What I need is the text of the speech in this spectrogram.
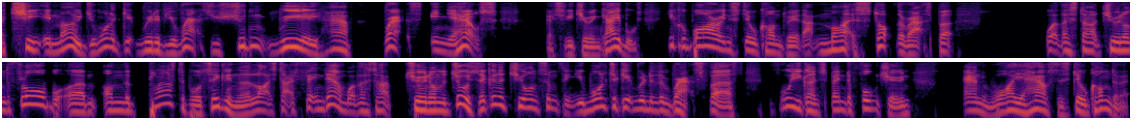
a cheating mode. You want to get rid of your rats. You shouldn't really have rats in your house, especially chewing cables. You could wire in steel conduit that might stop the rats, but what they start chewing on the floor, um, on the plasterboard ceiling, and the light started fitting down. What they start chewing on the joists, they're going to chew on something. You want to get rid of the rats first before you go and spend a fortune and wire your house in steel conduit.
